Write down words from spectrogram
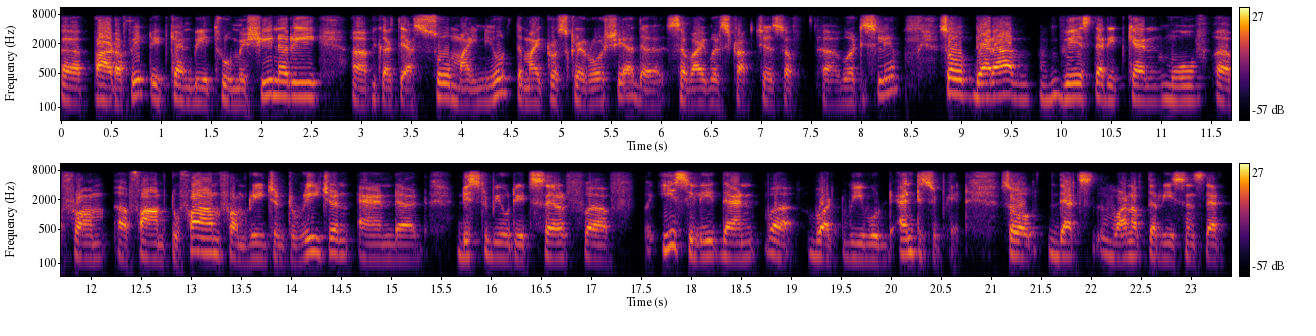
uh, part of it. It can be through machinery uh, because they are so minute, the microsclerotia, the survival structures of uh, verticillium. So there are ways that it can move uh, from uh, farm to farm, from region to region, and uh, distribute itself uh, easily than uh, what we would anticipate. So that's one of the reasons that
